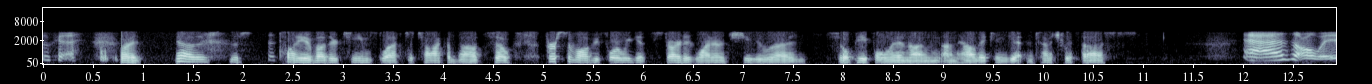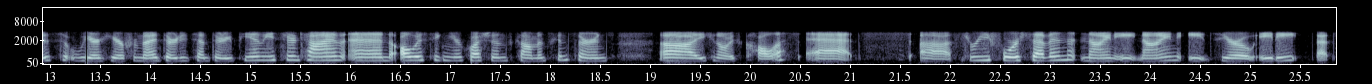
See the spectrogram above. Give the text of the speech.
Okay. But yeah, there's there's plenty of other teams left to talk about. So first of all, before we get started, why don't you uh, fill people in on on how they can get in touch with us? As always, we are here from 9:30 to 10:30 p.m. Eastern Time, and always taking your questions, comments, concerns. Uh, you can always call us at uh, three four seven nine eight nine eight zero eight eight. That's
